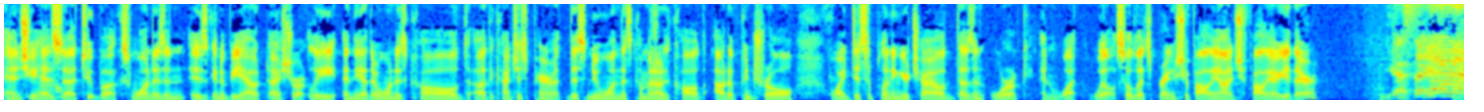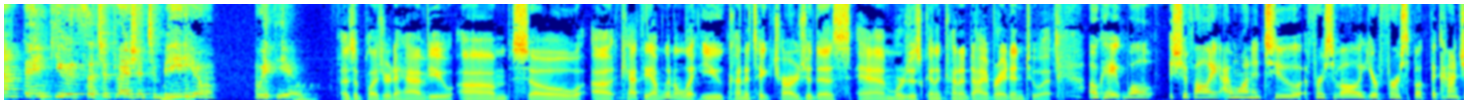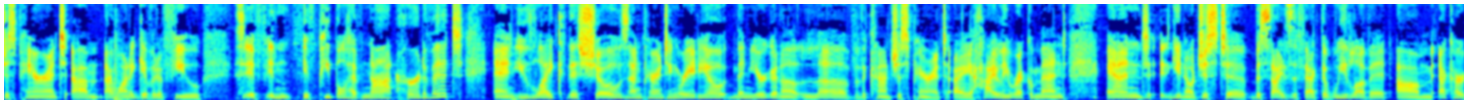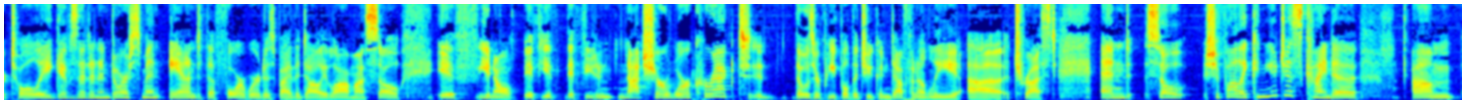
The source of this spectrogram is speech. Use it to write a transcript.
And she has uh, two books. One is in, is going to be out uh, shortly, and the other one is called uh, "The Conscious Parent." This new one that's coming out is called "Out of Control: Why Disciplining Your Child Doesn't Work and What Will." So let's bring Shefali on. Shefali, are you there? Yes, I am. Thank you. It's such a pleasure to be here with you. It's a pleasure to have you. Um, so, uh, Kathy, I'm going to let you kind of take charge of this, and we're just going to kind of dive right into it. Okay. Well, Shefali, I wanted to first of all, your first book, The Conscious Parent. Um, I want to give it a few. If in, if people have not heard of it and you like this show Zen Parenting Radio, then you're going to love The Conscious Parent. I highly recommend. And you know, just to besides the fact that we love it, um, Eckhart Tolle gives it an endorsement, and the foreword is by the Dalai Lama. So if you know if you if you're not sure we're correct, those are people that you can definitely uh, trust. And so, Shefali, can you just kind of um,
